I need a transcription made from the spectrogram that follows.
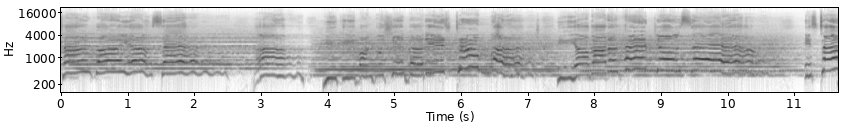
time for yourself. Uh, you keep on pushing, but it's too much. You're gonna hurt yourself. It's time.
